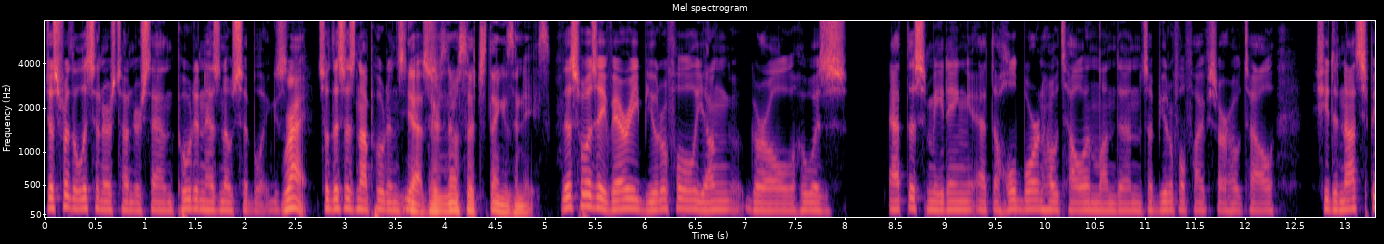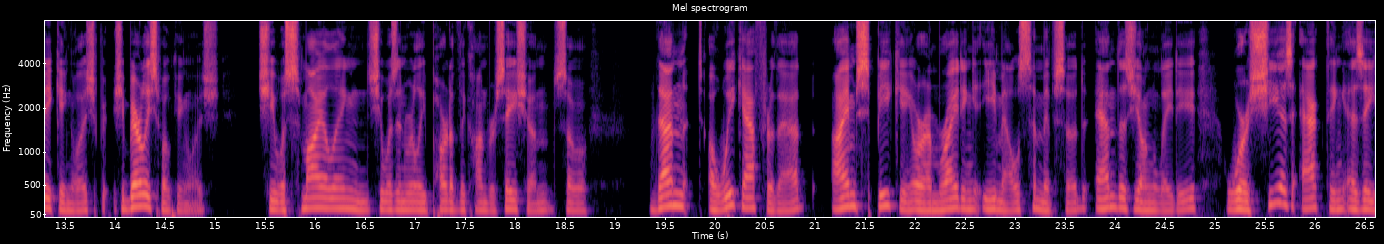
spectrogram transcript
just for the listeners to understand, Putin has no siblings. Right. So this is not Putin's Yeah, niece. there's no such thing as a niece. This was a very beautiful young girl who was at this meeting at the Holborn Hotel in London. It's a beautiful five star hotel. She did not speak English. She barely spoke English. She was smiling. She wasn't really part of the conversation. So then a week after that, I'm speaking or I'm writing emails to Mifsud and this young lady where she is acting as a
